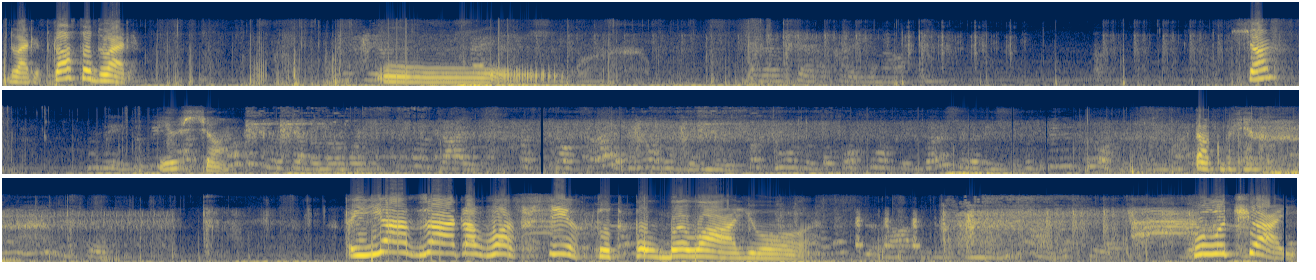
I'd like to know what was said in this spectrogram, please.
двері. Просто двері. У. Все. І все. Так, блін. Я зараз вас всіх тут повбиваю. Получай.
